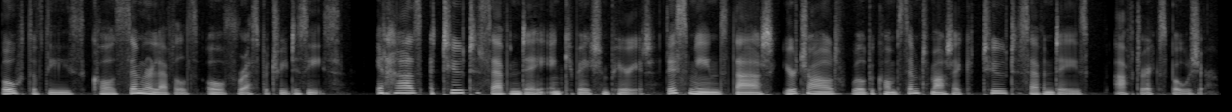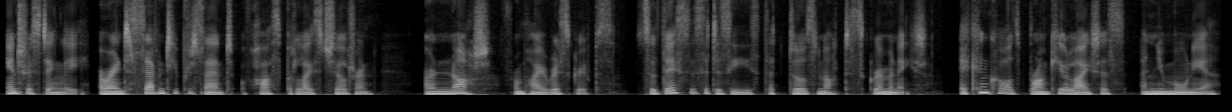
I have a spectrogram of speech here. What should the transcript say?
Both of these cause similar levels of respiratory disease. It has a two to seven day incubation period. This means that your child will become symptomatic two to seven days after exposure. Interestingly, around 70% of hospitalised children are not from high risk groups. So, this is a disease that does not discriminate. It can cause bronchiolitis and pneumonia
